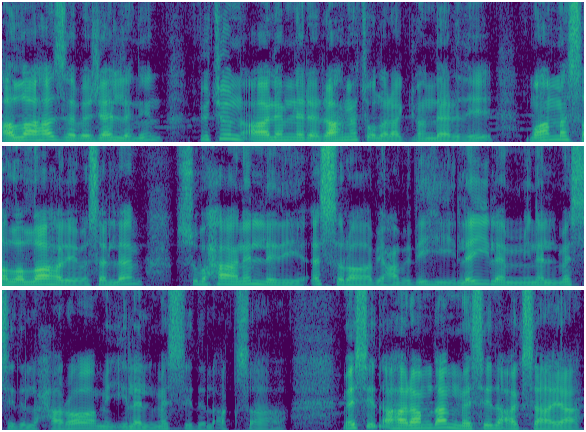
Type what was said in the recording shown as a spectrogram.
Allah Azze ve Celle'nin bütün alemlere rahmet olarak gönderdiği Muhammed sallallahu aleyhi ve sellem Subhanellezi esra bi abdihi leylen minel mescidil harami ilel mescidil aksa Mescid-i Haram'dan Mescid-i Aksa'ya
